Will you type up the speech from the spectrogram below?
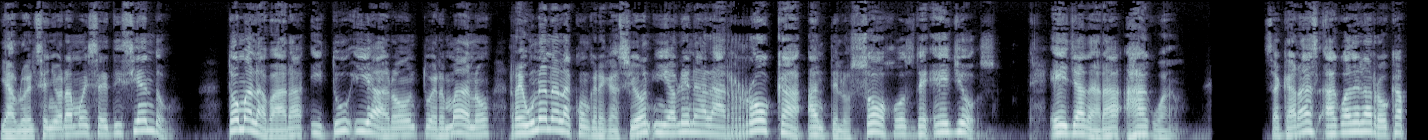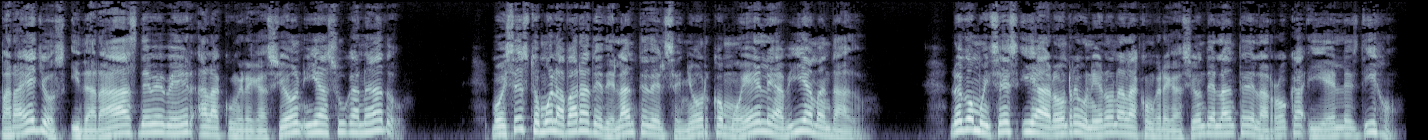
Y habló el Señor a Moisés diciendo, Toma la vara y tú y Aarón, tu hermano, reúnan a la congregación y hablen a la roca ante los ojos de ellos. Ella dará agua. Sacarás agua de la roca para ellos, y darás de beber a la congregación y a su ganado. Moisés tomó la vara de delante del Señor como él le había mandado. Luego Moisés y Aarón reunieron a la congregación delante de la roca y él les dijo,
